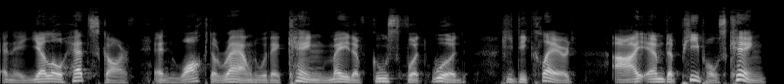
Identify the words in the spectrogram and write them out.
and a yellow headscarf and walked around with a cane made of goosefoot wood. He declared, I am the people's king.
